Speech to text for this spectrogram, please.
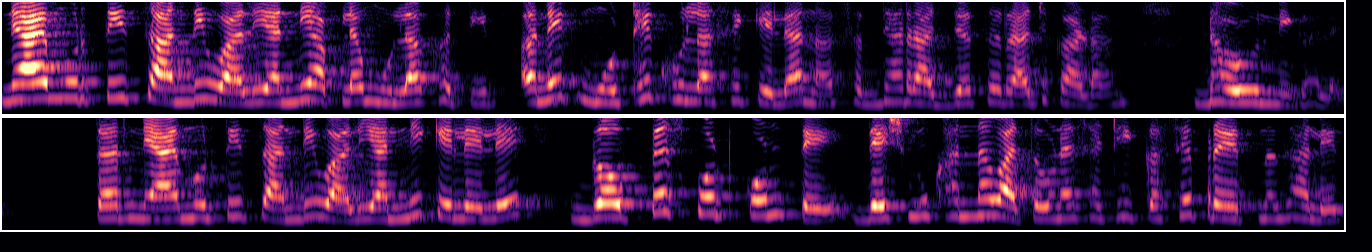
न्यायमूर्ती चांदीवाल यांनी आपल्या मुलाखतीत अनेक मोठे खुलासे केल्यानं सध्या राज्याचं राजकारण ढवळून निघालंय. तर न्यायमूर्ती चांदीवाल यांनी केलेले गौप्यस्फोट कोणते देशमुखांना वाचवण्यासाठी कसे प्रयत्न झालेत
